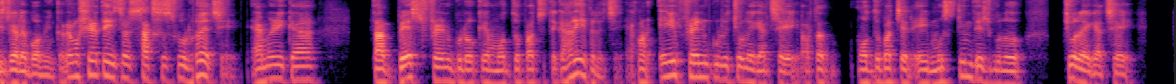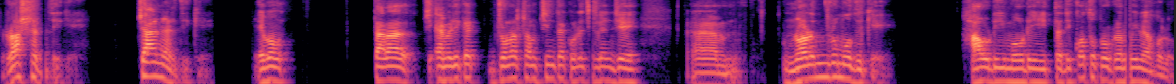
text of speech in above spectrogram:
ইসরায়েলে বমিং করে এবং সেটাতে ইসরায়েল সাকসেসফুল হয়েছে। আমেরিকা তার বেস্ট ফ্রেন্ড গুলোকে মধ্যপ্রাচ্য থেকে হারিয়ে ফেলেছে। এখন এই ফ্রেন্ডগুলো চলে গেছে, অর্থাৎ মধ্যপ্রাচ্যের এই মুসলিম দেশগুলো চলে গেছে রাশিয়ার দিকে, চায়নার দিকে। এবং তারা আমেরিকা, ডোনাল্ড ট্রাম্প চিন্তা করেছিলেন যে নরেন্দ্র মোদীকে, হাউডি, মোডি ইত্যাদি কত প্রোগ্রামই না হলো,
